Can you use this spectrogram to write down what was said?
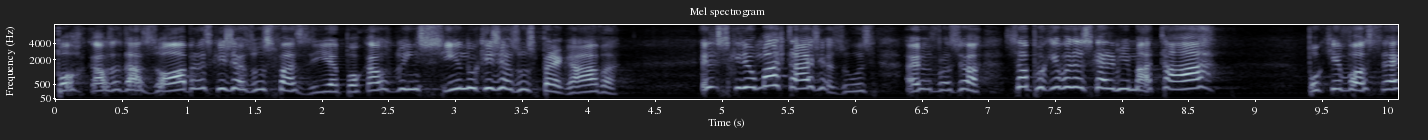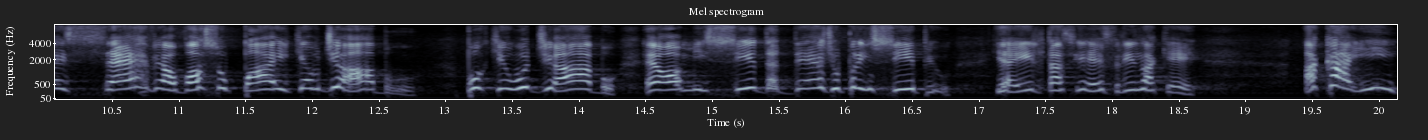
Por causa das obras que Jesus fazia, por causa do ensino que Jesus pregava. Eles queriam matar Jesus. Aí ele falou assim: ó, sabe por que vocês querem me matar? Porque vocês servem ao vosso pai, que é o diabo. Porque o diabo é homicida desde o princípio. E aí ele está se referindo a quê? A Caim.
